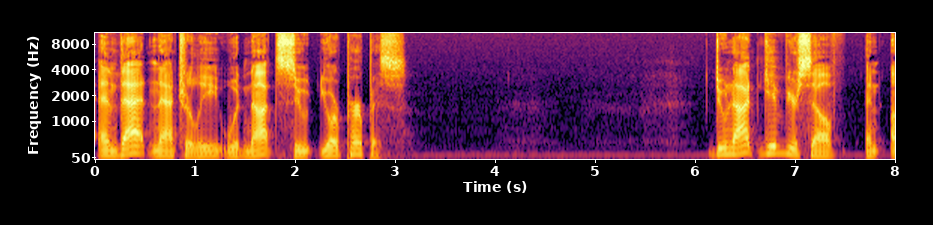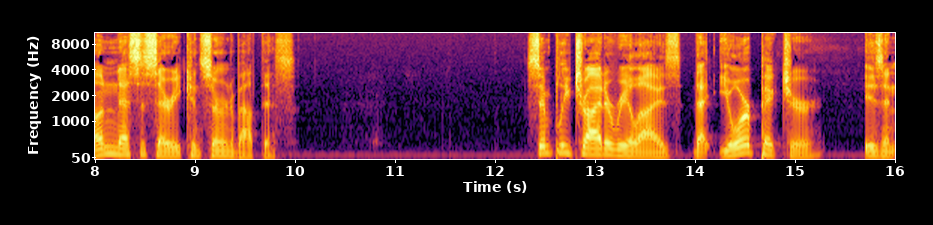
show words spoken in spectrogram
and that naturally would not suit your purpose. Do not give yourself an unnecessary concern about this. Simply try to realize that your picture is an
